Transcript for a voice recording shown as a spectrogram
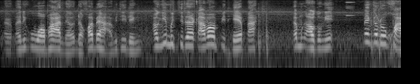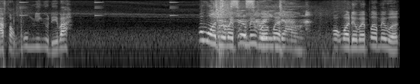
แต่อันนี้กู wall พลาดเดี๋ยวเดี๋ยวค่อยไปหาวิธีเด้งเอางี้มึงจินตนาการว่ามันปิดเทปนะแล้วมึงเอาตรงนี้ แม่งก็โดนขวาสองมุมยิงอยู่ดีปะว่าวอลเดียวไวเปอ Toxin ร์ไม่เวิร์ก screen เว้ย down. วอลเดียวไวเปอร์ไม่เวิร์ก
